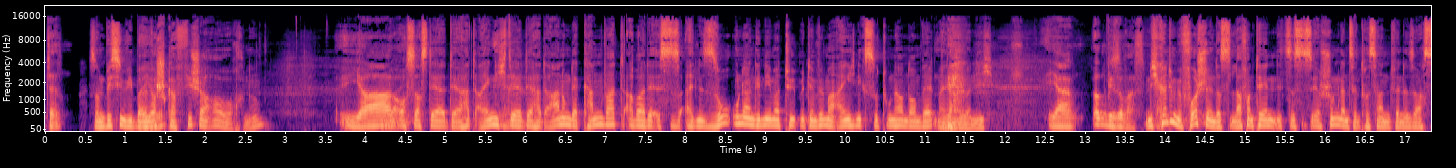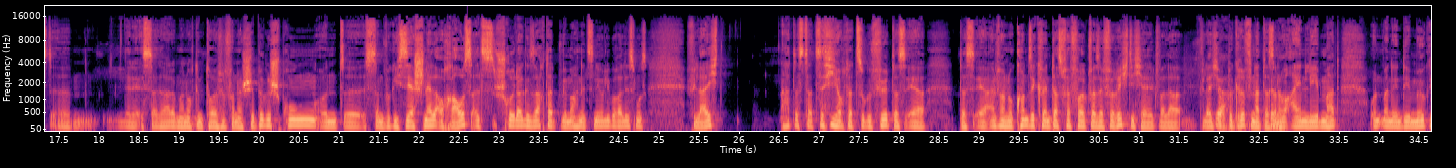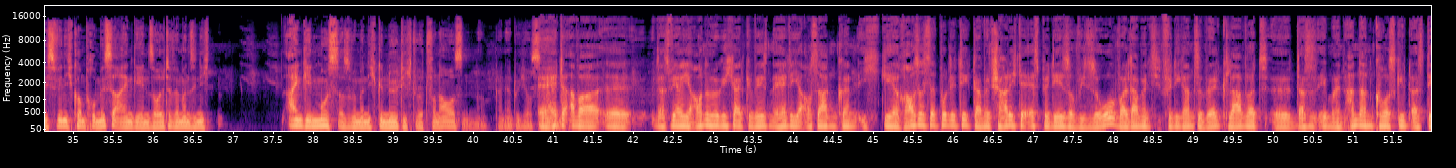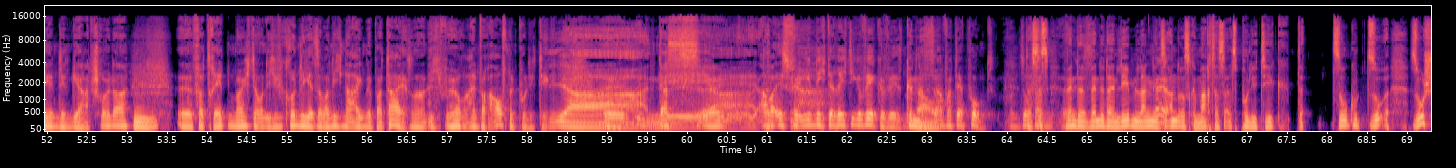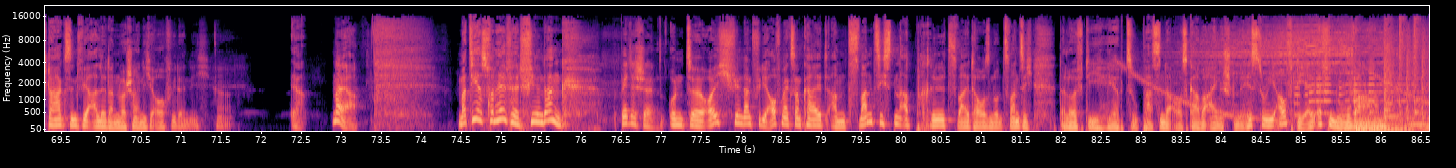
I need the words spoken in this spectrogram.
so ein bisschen wie bei Joschka Fischer auch, ne? Ja. Du auch sagst, der, der hat eigentlich, ja. der, der hat Ahnung, der kann was, aber der ist ein so unangenehmer Typ, mit dem will man eigentlich nichts zu tun haben, darum wählt man ihn lieber nicht. Ja, irgendwie sowas. Ich könnte mir vorstellen, dass Lafontaine, das ist ja schon ganz interessant, wenn du sagst, ähm, der ist da gerade mal noch dem Teufel von der Schippe gesprungen und äh, ist dann wirklich sehr schnell auch raus, als Schröder gesagt hat, wir machen jetzt Neoliberalismus. Vielleicht hat es tatsächlich auch dazu geführt, dass er, dass er einfach nur konsequent das verfolgt, was er für richtig hält, weil er vielleicht ja, auch begriffen hat, dass genau. er nur ein Leben hat und man in dem möglichst wenig Kompromisse eingehen sollte, wenn man sie nicht eingehen muss, also wenn man nicht genötigt wird von außen. Ne? Kann ja durchaus sein. Er hätte aber, äh, das wäre ja auch eine Möglichkeit gewesen, er hätte ja auch sagen können, ich gehe raus aus der Politik, damit schade ich der SPD sowieso, weil damit für die ganze Welt klar wird, äh, dass es eben einen anderen Kurs gibt als den, den Gerhard Schröder mhm. äh, vertreten möchte. Und ich gründe jetzt aber nicht eine eigene Partei, sondern ich höre einfach auf mit Politik. Ja, äh, das, nee, ja, äh, aber ist für ja. ihn nicht der richtige Weg gewesen. Genau. Das ist einfach der Punkt. Insofern, das ist, wenn du, wenn du dein Leben lang nichts ja, anderes gemacht hast als Politik, so gut, so, so stark sind wir alle dann wahrscheinlich auch wieder nicht. Ja. ja. Naja. Matthias von Hellfeld, vielen Dank. Bitteschön. Und äh, euch vielen Dank für die Aufmerksamkeit. Am 20. April 2020, da läuft die hierzu passende Ausgabe Eine Stunde History auf DLF Nova.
